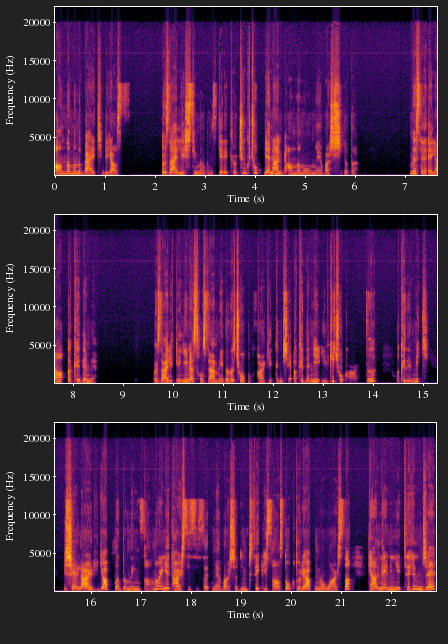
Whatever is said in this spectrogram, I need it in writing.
anlamını belki biraz özelleştirmemiz gerekiyor. Çünkü çok genel bir anlam olmaya başladı. Mesela akademi. Özellikle yine sosyal medyada çok fark ettiğim bir şey. Akademiye ilgi çok arttı. Akademik bir şeyler yapmadığını insanlar yetersiz hissetmeye başladı. Yüksek lisans doktora yapmıyorlarsa kendilerini yeterince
